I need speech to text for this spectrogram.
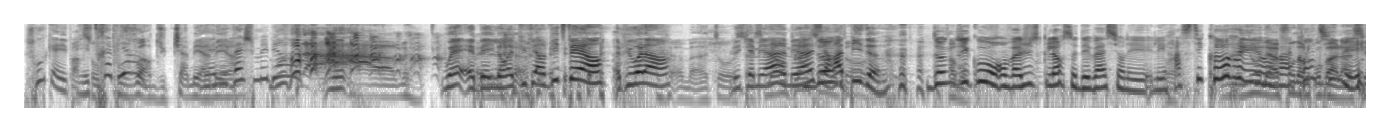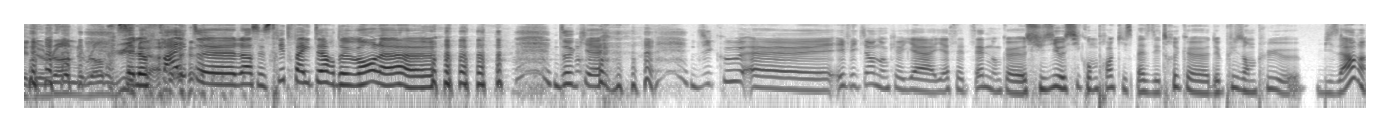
je trouve qu'elle est, par elle est son très bien. pouvoir du Mais elle est Kamehameha vachement bien. Ah, Mais- ouais, et ben il aurait pu faire vite fait, hein. Et puis voilà, hein. ah, bah, attends, Le ça se met en Kamehameha, place c'est rapide. Donc Enfin du coup, on va juste clore ce débat sur les, les Ouais. rasticots et on est à va fond dans le combat là, continuer. c'est le round, round 8. C'est le là. fight, euh, genre c'est Street Fighter devant là. euh. donc euh, du coup, euh, effectivement, donc il y, a, il y a cette scène. Donc euh, Suzy aussi comprend qu'il se passe des trucs euh, de plus en plus euh, bizarres.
